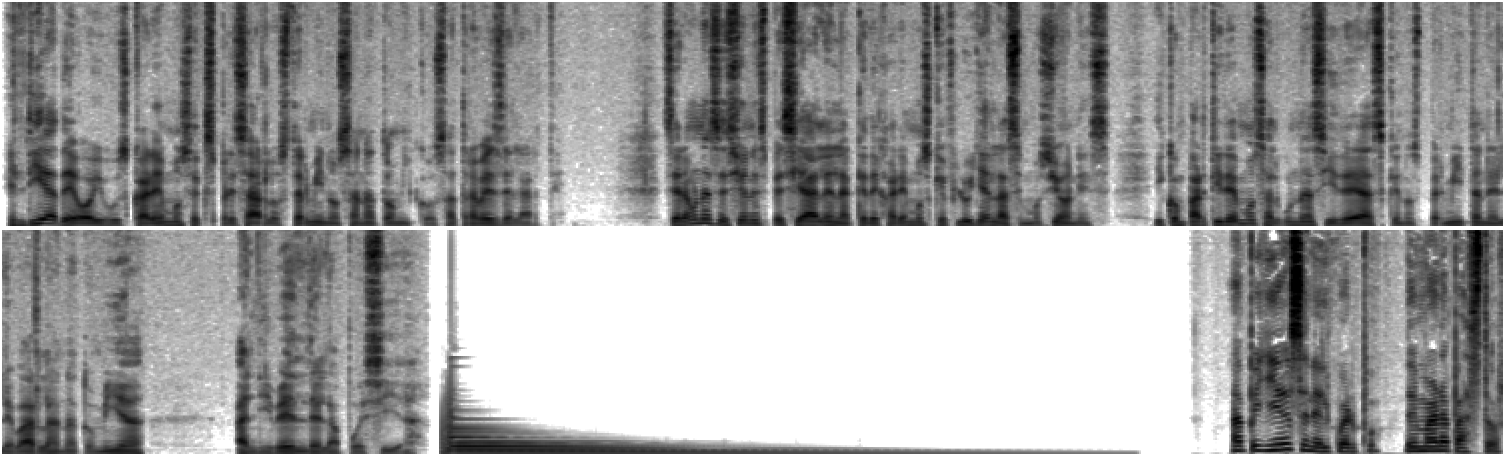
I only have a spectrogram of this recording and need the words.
El día de hoy buscaremos expresar los términos anatómicos a través del arte. Será una sesión especial en la que dejaremos que fluyan las emociones y compartiremos algunas ideas que nos permitan elevar la anatomía al nivel de la poesía. Apellidos en el cuerpo, de Mara Pastor.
